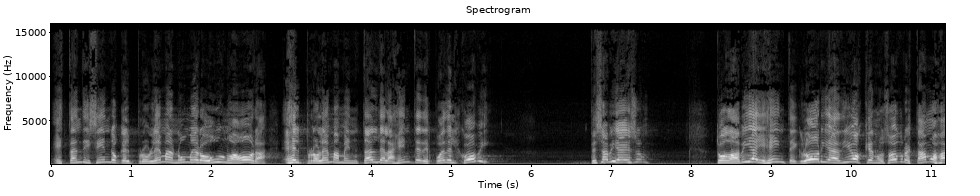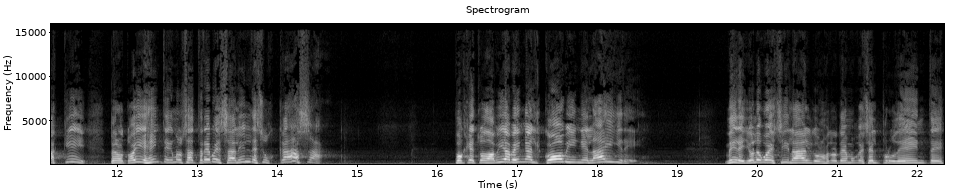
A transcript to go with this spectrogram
están diciendo que el problema número uno ahora es el problema mental de la gente después del COVID. ¿Usted sabía eso? Todavía hay gente, gloria a Dios que nosotros estamos aquí, pero todavía hay gente que no se atreve a salir de sus casas. porque todavía ven al COVID en el aire. Mire, yo le voy a decir algo, nosotros tenemos que ser prudentes,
